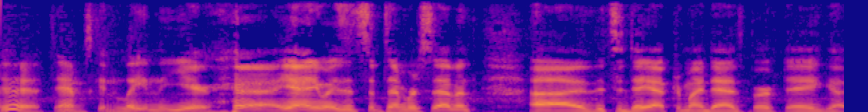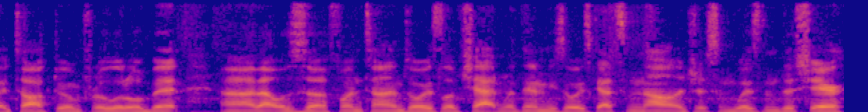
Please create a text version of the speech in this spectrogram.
Yeah, damn, it's getting late in the year. yeah, anyways, it's September 7th. Uh, it's the day after my dad's birthday. Got to talk to him for a little bit. Uh, that was uh, fun times. Always love chatting with him. He's always got some knowledge or some wisdom to share,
